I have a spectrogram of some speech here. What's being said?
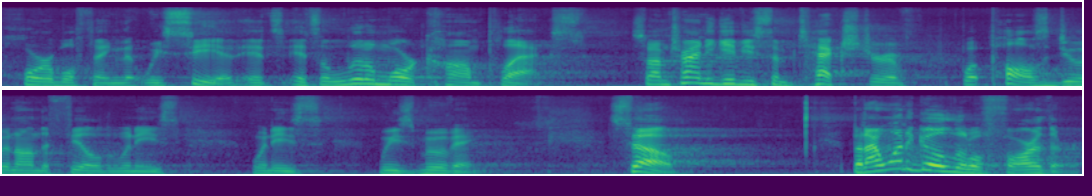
horrible thing that we see. It's, it's a little more complex. So I'm trying to give you some texture of what Paul's doing on the field when he's, when he's, when he's moving. So, but I want to go a little farther.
